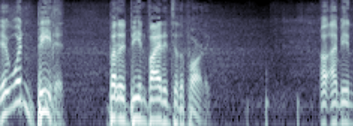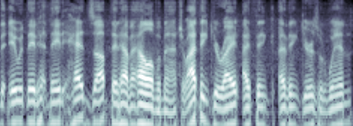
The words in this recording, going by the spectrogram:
It wouldn't beat it, but it'd be invited to the party. Uh, I mean, it would they'd they'd heads up. They'd have a hell of a matchup. I think you're right. I think I think yours would win,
